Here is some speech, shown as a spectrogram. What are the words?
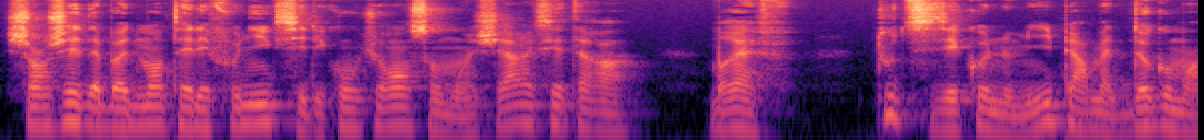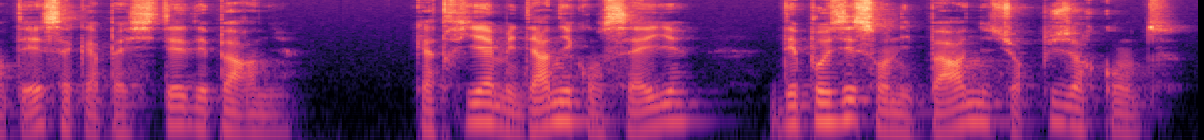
changer d'abonnement téléphonique si les concurrents sont moins chers, etc. Bref, toutes ces économies permettent d'augmenter sa capacité d'épargne. Quatrième et dernier conseil, déposer son épargne sur plusieurs comptes.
